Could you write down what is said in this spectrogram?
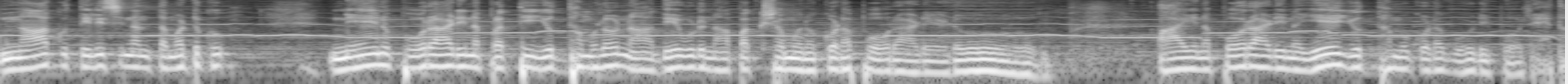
నాకు తెలిసినంత మటుకు నేను పోరాడిన ప్రతి యుద్ధములో నా దేవుడు నా పక్షమును కూడా పోరాడాడు. ఆయన పోరాడిన ఏ యుద్ధము కూడా ఓడిపోలేదు.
